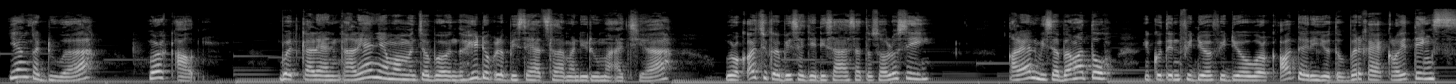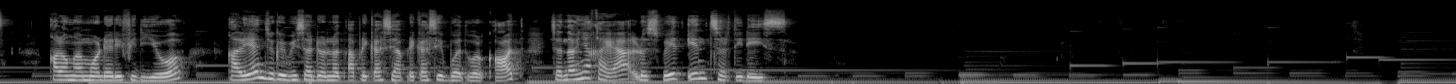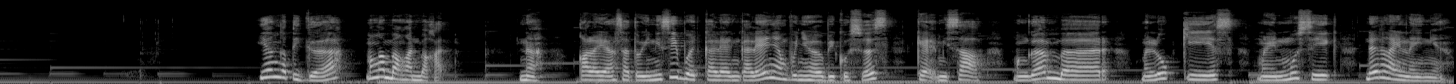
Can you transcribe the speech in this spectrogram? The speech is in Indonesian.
Yang kedua, workout. Buat kalian-kalian yang mau mencoba untuk hidup lebih sehat selama di rumah aja, workout juga bisa jadi salah satu solusi. Kalian bisa banget tuh ngikutin video-video workout dari youtuber kayak Chloe Things. Kalau nggak mau dari video, kalian juga bisa download aplikasi-aplikasi buat workout, contohnya kayak Lose Weight in 30 Days. Yang ketiga, mengembangkan bakat. Nah, kalau yang satu ini sih buat kalian-kalian yang punya hobi khusus, kayak misal menggambar, melukis, main musik, dan lain-lainnya.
